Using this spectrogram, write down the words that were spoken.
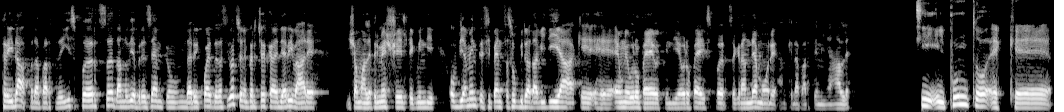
trade up da parte degli Spurs, dando via per esempio un Derrick White della situazione per cercare di arrivare diciamo alle prime scelte, quindi ovviamente si pensa subito ad Avidia che eh, è un europeo e quindi europei Spurs grande amore anche da parte mia Ale. Sì, il punto è che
